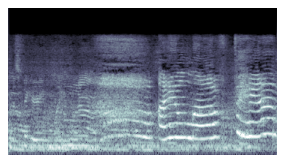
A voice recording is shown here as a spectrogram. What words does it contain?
I was figuring like morning. I love pandas!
